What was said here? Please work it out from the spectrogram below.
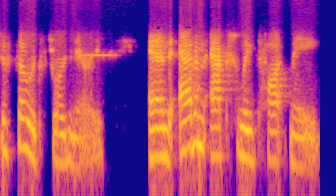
just so extraordinary. And Adam actually taught me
